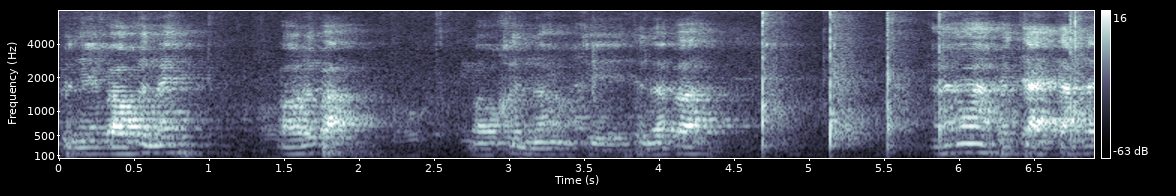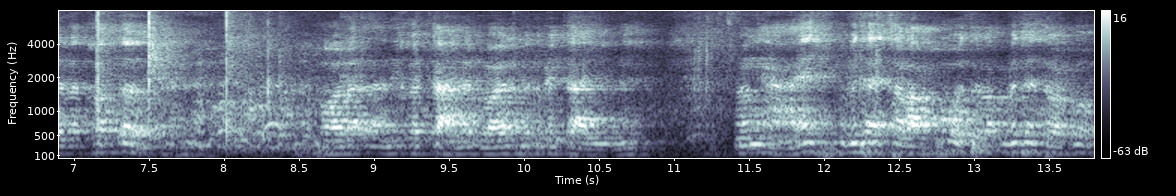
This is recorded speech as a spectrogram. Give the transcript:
เป็นไงเบาขึ้นไหมเบาหรือเปล่าเบาขึ้นนะโอเคเสร็จแล้วก็อ่าไปจ่ายตังค์เลยแล้วเคาน์เตอร์พอแล้วอันนี้เขาจ่ายเรียบร้อยแล้วไม่ต้องไปจ่ายอีกนะมันหงายไม่ใช่สลับโพดสลับไม่ใช่สลับโพด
